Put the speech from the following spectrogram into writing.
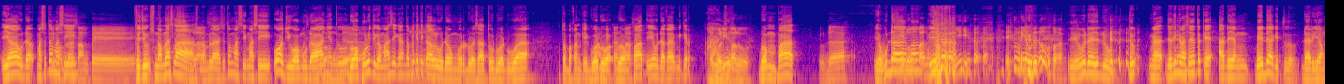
iya udah maksudnya 15 masih sampai tujuh 19 lah 19. 19 itu masih masih wah jiwa mudanya jiwa tuh muda. 20 juga masih kan tapi ketika lu udah umur 21 22 atau bahkan kayak gua Sampai dua, ke atas 24 iya udah kayak mikir sampai 25 lu. 24 Udah. Ya udah Iya, emang 24 iya iya. Iya, ya udah doang. ya udah jadi du- tuh nggak jadi ngerasanya tuh kayak ada yang beda gitu loh dari yang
